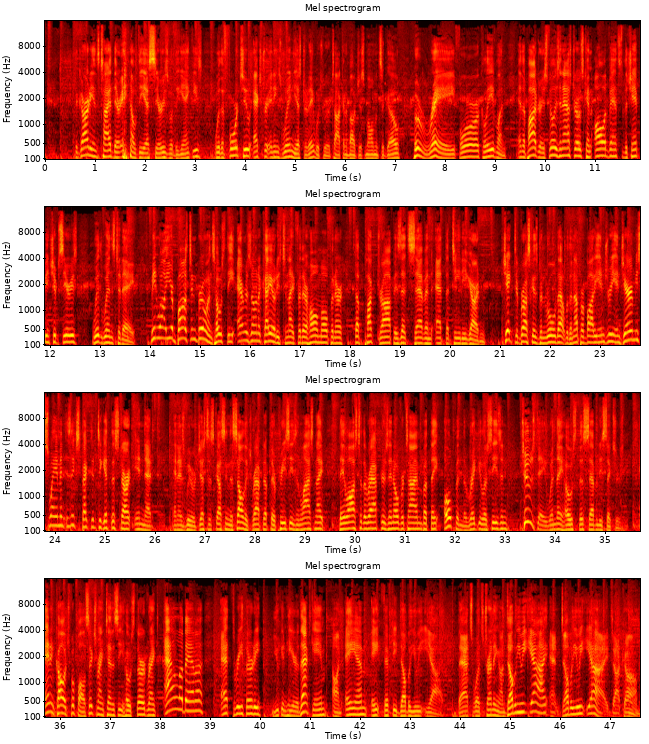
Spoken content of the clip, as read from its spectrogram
The Guardians tied their ALDS series with the Yankees with a 4 2 extra innings win yesterday, which we were talking about just moments ago. Hooray for Cleveland. And the Padres, Phillies, and Astros can all advance to the championship series with wins today. Meanwhile, your Boston Bruins host the Arizona Coyotes tonight for their home opener. The puck drop is at 7 at the TD Garden. Jake DeBrusk has been ruled out with an upper body injury, and Jeremy Swayman is expected to get the start in net. And as we were just discussing, the Celtics wrapped up their preseason last night. They lost to the Raptors in overtime, but they opened the regular season Tuesday when they host the 76ers. And in college football, sixth-ranked Tennessee hosts third-ranked Alabama at 3:30. You can hear that game on AM 850 WEEI. That's what's trending on WEEI and WEEI.com.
